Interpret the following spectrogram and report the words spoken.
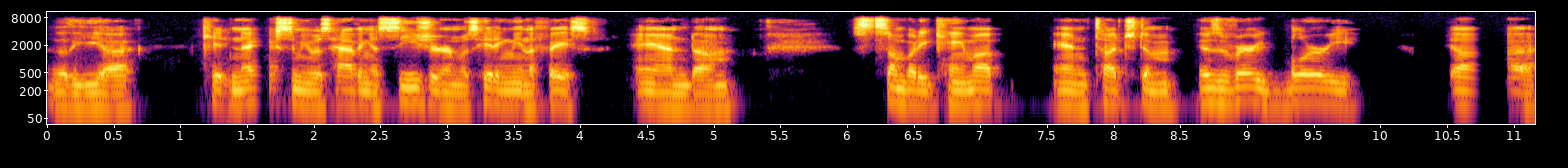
The uh, kid next to me was having a seizure and was hitting me in the face, and um, somebody came up and touched him. It was a very blurry uh,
